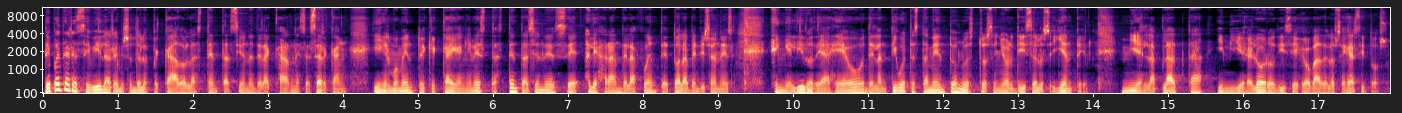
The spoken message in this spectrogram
Después de recibir la remisión de los pecados, las tentaciones de la carne se acercan y en el momento en que caigan en estas tentaciones se alejarán de la fuente de todas las bendiciones. En el libro de Ageo del Antiguo Testamento, nuestro Señor dice lo siguiente, Mi es la plata y mi es el oro, dice Jehová de los ejércitos.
